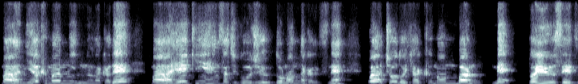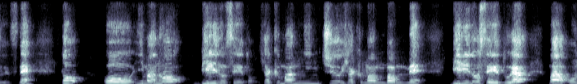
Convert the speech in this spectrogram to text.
まあ、200万人の中で、まあ、平均偏差値50、ど真ん中ですね、はちょうど100万番目という生徒ですね。と、今のビリの生徒、100万人中100万番目、ビリの生徒が、まあ、同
